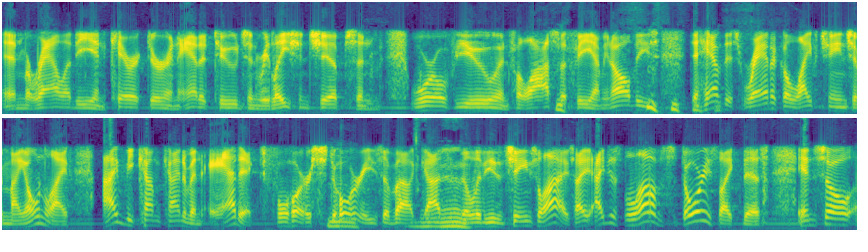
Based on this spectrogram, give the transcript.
and morality and character and attitudes and relationships and worldview and philosophy. I mean, all all these to have this radical life change in my own life, I've become kind of an addict for stories mm. about God's Amen. ability to change lives. I, I just love stories like this. And so,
